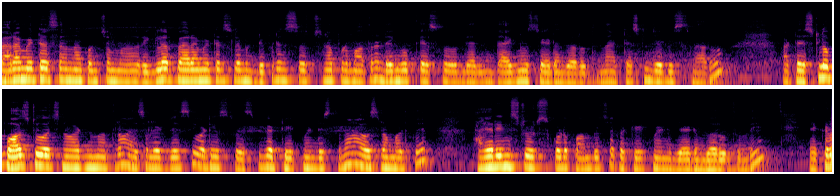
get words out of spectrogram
పారామీటర్స్ ఏమైనా కొంచెం రెగ్యులర్ పారామీటర్స్లో ఏమైనా డిఫరెన్స్ వచ్చినప్పుడు మాత్రం డెంగ్యూ కేసు డయాగ్నోస్ చేయడం జరుగుతుంది ఆ టెస్టులు చేపిస్తున్నారు. ఆ టెస్ట్లో పాజిటివ్ వచ్చిన వాటిని మాత్రం ఐసోలేట్ చేసి వాటికి స్పెసిఫిక్గా ట్రీట్మెంట్ ఇస్తున్నారు. అవసరం పడితే హైయర్ ఇన్స్టిట్యూట్స్ కూడా పంపించి అక్కడ ట్రీట్మెంట్ చేయడం జరుగుతుంది. ఎక్కడ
